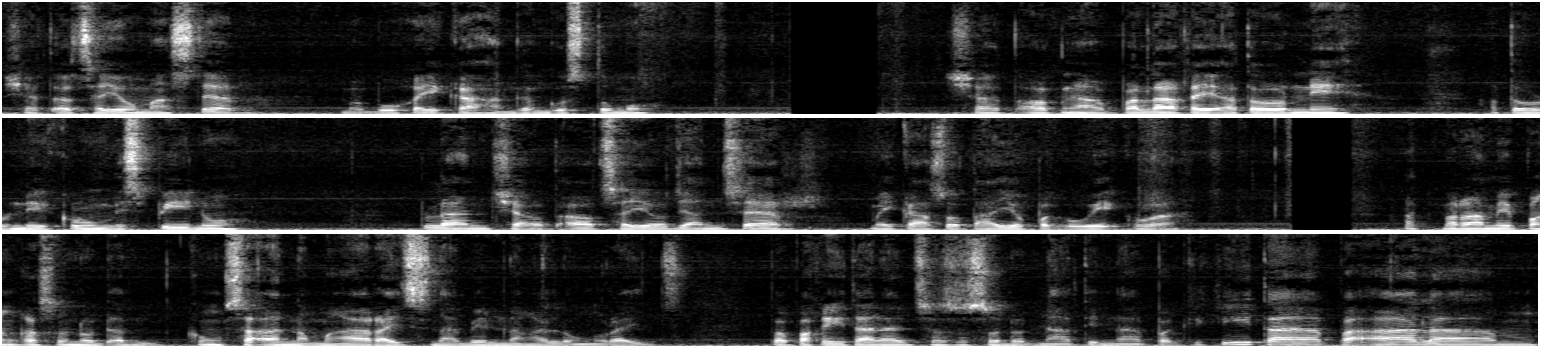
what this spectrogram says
Shout out sa'yo master. Mabuhay ka hanggang gusto mo Shout out nga pala kay attorney attorney Krum Espino. Plan shout out sa iyo dyan sir. May kaso tayo pag uwi ko ah. At marami pang kasunod at kung saan ang mga rides namin mga long rides. Papakita natin sa susunod natin na pagkikita paalam.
